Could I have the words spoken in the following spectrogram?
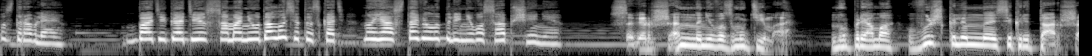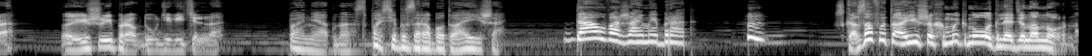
Поздравляю. Бади-гади сама не удалось отыскать, но я оставила для него сообщение. Совершенно невозмутимо. Ну прямо вышкаленная секретарша. Аиша и правда удивительно. Понятно. Спасибо за работу, Аиша. Да, уважаемый брат. Хм, Сказав это, Аиша хмыкнула, глядя на Норн.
